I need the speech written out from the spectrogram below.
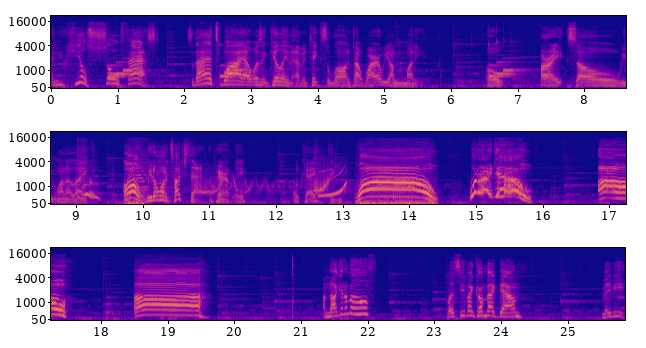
And you heal so fast. So that's why I wasn't killing them. It takes a long time. Why are we on money? Oh, all right. So we want to like, oh, we don't want to touch that apparently. Okay. Whoa! What did I do? Oh! Ah! Uh, I'm not gonna move. Let's see if I come back down. Maybe,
